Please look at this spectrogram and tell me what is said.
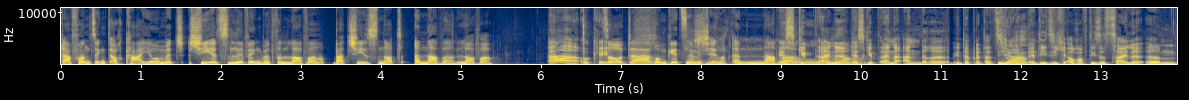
davon singt auch Kayo mit She is living with a lover, but she is not another lover. Ah, okay. So, darum geht's nämlich in not Another Es gibt, eine, Lover. es gibt eine andere Interpretation, Ja. die sich auch auf diese Zeile ähm,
